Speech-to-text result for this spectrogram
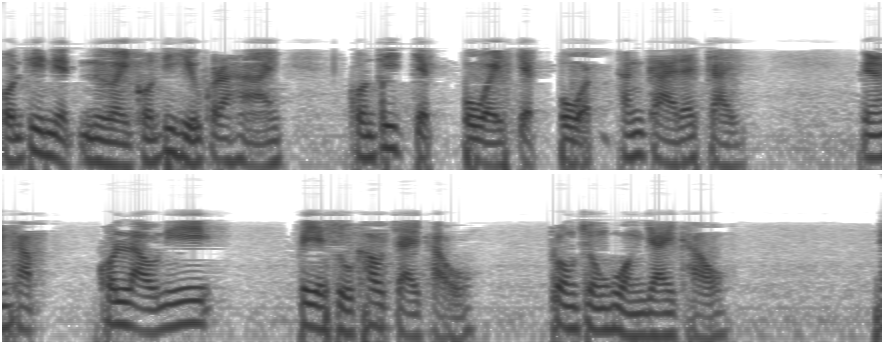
คนที่เหน็ดเหนื่อย คนที่หิวกระหาย คนที่เจ็บป่วย เจ็บปวดทั้งกายและใจเพราะนั้นครับ คนเหล่านี้พระเยซูเข้าใจเขาพระองค์ทรงห่วงใยเขา ใน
